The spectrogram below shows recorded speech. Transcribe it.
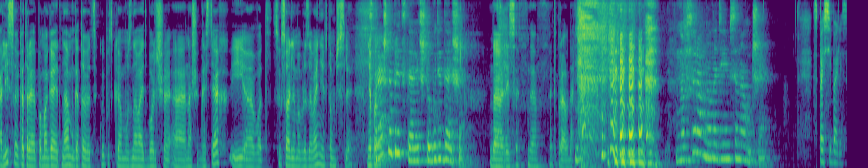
Алиса, которая помогает нам готовиться к выпускам, узнавать больше о наших гостях и о вот, сексуальном образовании в том числе. Мне Страшно представить, что будет дальше. Да, Алиса, да, это правда. Но все равно надеемся на лучшее. Спасибо, Алиса.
